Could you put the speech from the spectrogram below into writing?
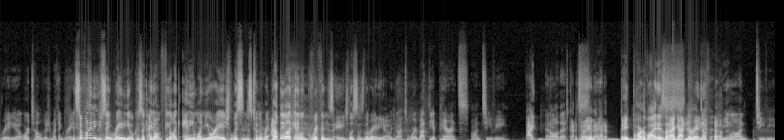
radio or television. But I think radio. It's so is- funny that you say more- radio because like I don't feel like anyone your age listens to the. Ra- I don't feel like anyone Griffin's age listens to the radio. But you don't have to worry about the appearance on TV. I and all that. Got to tell you that had a big part of why it is that I got into radio. Being on TV.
